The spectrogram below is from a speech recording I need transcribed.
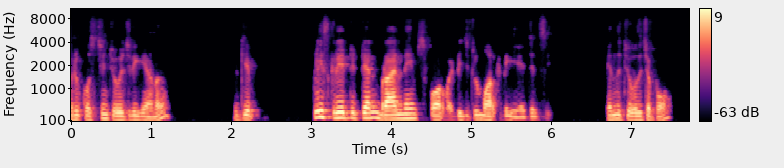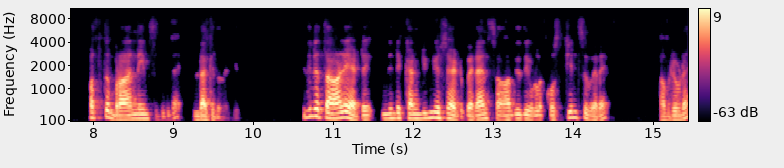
ഒരു ക്വസ്റ്റ്യൻ ചോദിച്ചിരിക്കുകയാണ്. Okay please create ten brand names for my digital marketing agency എന്ന് ചോദിച്ചപ്പോൾ പത്ത് ബ്രാൻഡ് നെയിംസ് ഇതിൽ ഉണ്ടാക്കി തന്നിരിക്കുന്നു ഇതിന്റെ താഴെയായിട്ട് ഇതിന്റെ കണ്ടിന്യൂസ് ആയിട്ട് വരാൻ സാധ്യതയുള്ള ക്വസ്റ്റ്യൻസ് വരെ അവരിവിടെ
